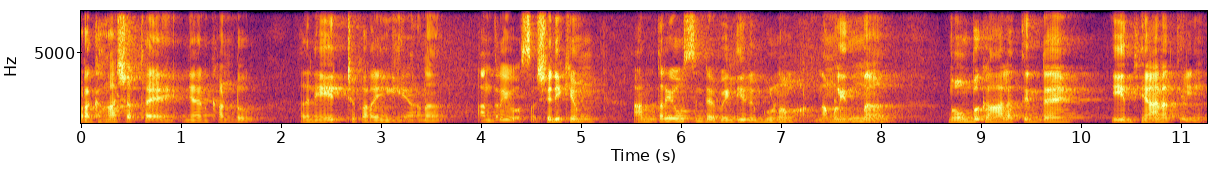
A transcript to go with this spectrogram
പ്രകാശത്തെ ഞാൻ കണ്ടു. അതിനെ ഏറ്റു പറയുകയാണ് അന്ത്രയോസ്. ശരിക്കും അന്ത്രയോസിന്റെ വലിയൊരു ഗുണമാണ്. നമ്മൾ ഇന്ന് നോമ്പ് കാലത്തിന്റെ ഈ ധ്യാനത്തിൽ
